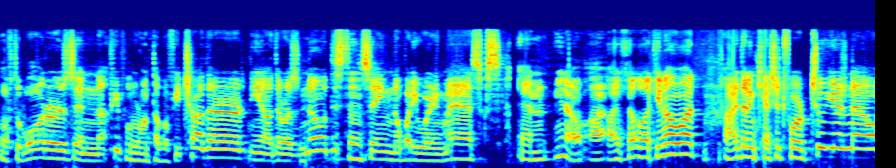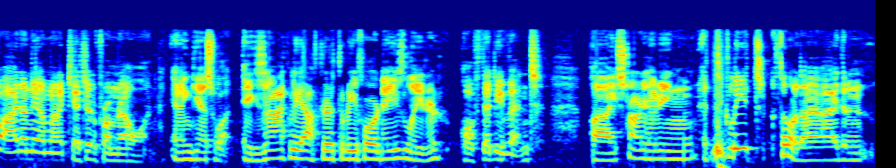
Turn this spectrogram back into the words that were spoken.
of the waters, and people were on top of each other. You know, there was no distancing, nobody wearing masks, and you know, I, I felt like, you know what, I didn't catch it for two years now. I don't think I'm gonna catch it from now on. And guess what? Exactly after three, four days later of that event, I started having a tickly throat. I, I didn't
